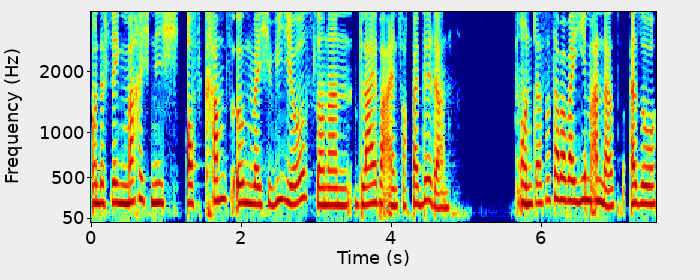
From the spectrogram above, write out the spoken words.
und deswegen mache ich nicht auf Krampf irgendwelche Videos, sondern bleibe einfach bei Bildern. Und das ist aber bei jedem anders. Also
